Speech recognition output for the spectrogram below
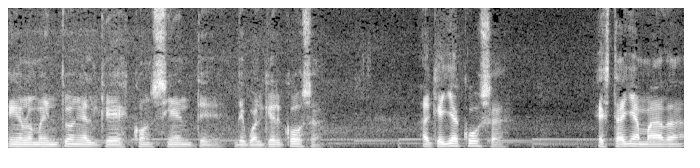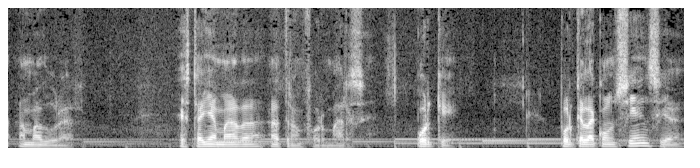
en el momento en el que es consciente de cualquier cosa, aquella cosa está llamada a madurar, está llamada a transformarse. ¿Por qué? Porque la conciencia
